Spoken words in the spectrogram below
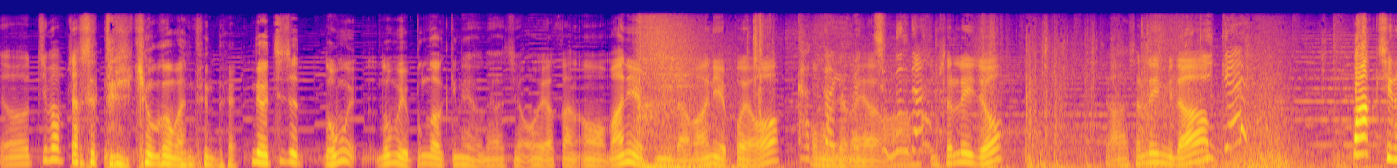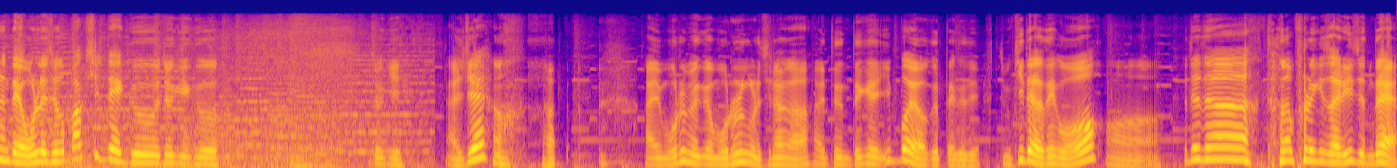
어, 찌밥 자식들인 경우가 많던데. 근데 진짜 너무 너무 예쁜 것 같긴 해요. 내가 진짜 어, 약간 어 많이 예쁩니다. 많이 예뻐요. 어머 제가요. 좀 설레이죠? 자 설레입니다. 빡 치는데 원래 저거 빡칠 때 그 저기 그 저기 알지? 아니 모르면 그냥 모르는 걸로 지나가. 하여튼 되게 이뻐요 그때 그지? 좀 기대가 되고. 어. 어쨌든 다나폴리 기사 리즈인데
